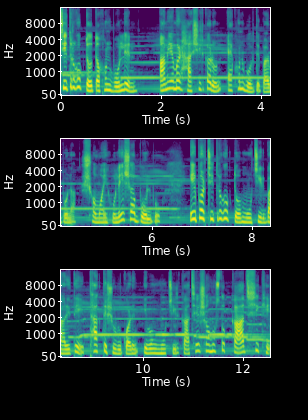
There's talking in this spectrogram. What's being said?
চিত্রগুপ্ত তখন বললেন, আমি আমার হাসির কারণ এখন বলতে পারব না। সময় হলে সব বলব। এরপর চিত্রগুপ্ত মুচির বাড়িতে থাকতে শুরু করেন এবং মুচির কাছে সমস্ত কাজ শিখে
